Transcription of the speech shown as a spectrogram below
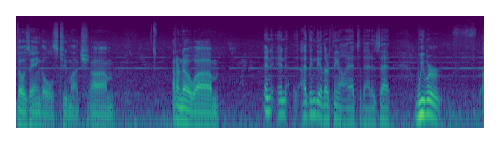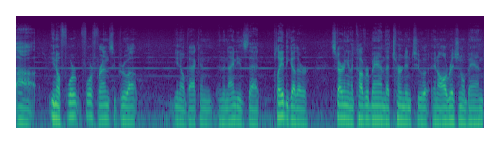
those angles too much. Um, I don't know. Um, And and I think the other thing I'll add to that is that we were, uh, you know, four four friends who grew up, you know, back in in the '90s that played together, starting in a cover band that turned into a, an all original band,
